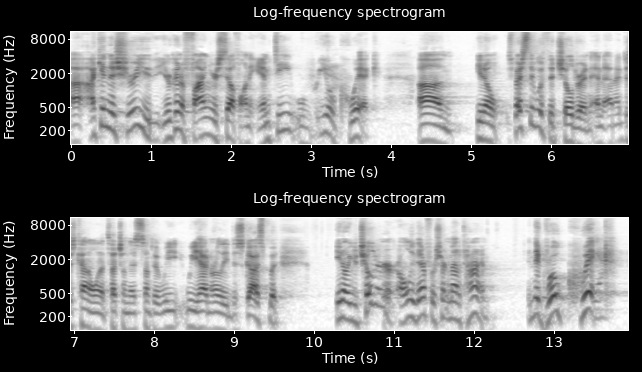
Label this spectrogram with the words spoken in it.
uh, I can assure you that you're going to find yourself on empty real quick. Um, you know, especially with the children, and, and I just kind of want to touch on this something we we hadn't really discussed, but you know, your children are only there for a certain amount of time, and they grow quick. Yeah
